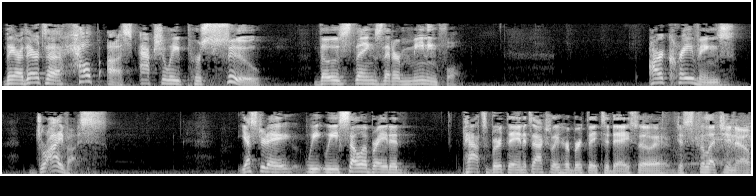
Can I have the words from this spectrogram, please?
They are there to help us actually pursue those things that are meaningful. Our cravings drive us yesterday we, we celebrated Pat's birthday, and it's actually her birthday today, so uh, just to let you know.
